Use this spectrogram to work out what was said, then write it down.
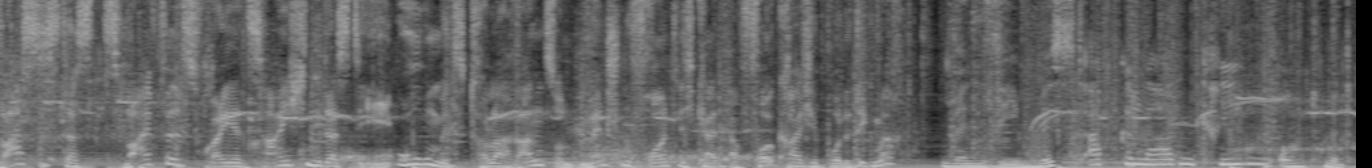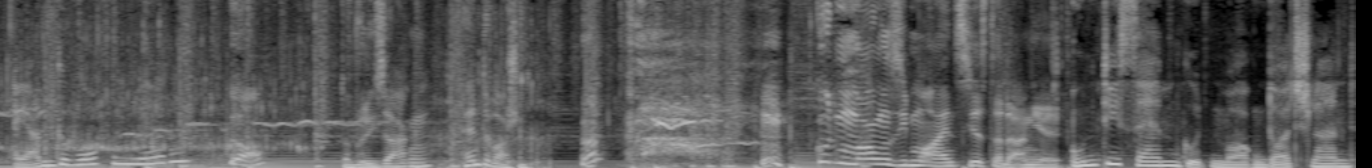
Was ist das zweifelsfreie Zeichen, dass die EU mit Toleranz und Menschenfreundlichkeit erfolgreiche Politik macht? Wenn sie Mist abgeladen kriegen und mit Eiern geworfen werden? Ja, dann würde ich sagen, Hände waschen. Guten Morgen, 7.1 hier ist der Daniel. Und die Sam, guten Morgen Deutschland,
